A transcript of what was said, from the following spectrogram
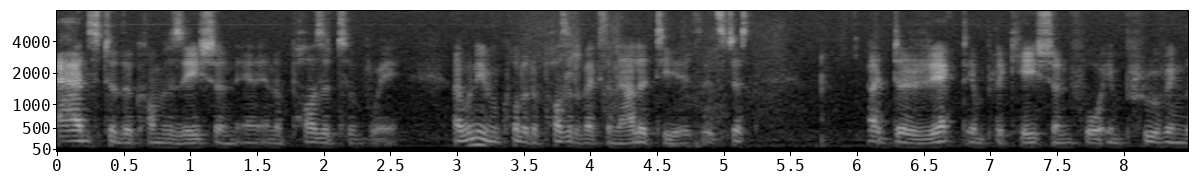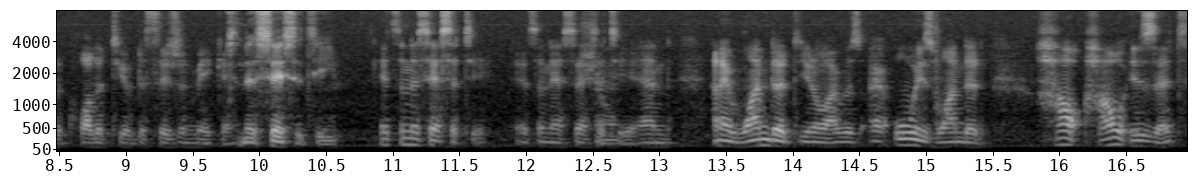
adds to the conversation in, in a positive way. I wouldn't even call it a positive externality. It's, it's just a direct implication for improving the quality of decision making. It's a necessity. It's a necessity. It's a necessity. And and I wondered, you know, I was I always wondered how how is it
